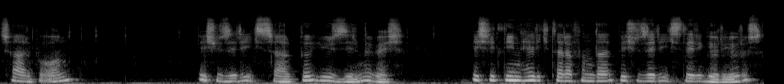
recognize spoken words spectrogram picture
çarpı 10 5 üzeri x çarpı 125. Eşitliğin her iki tarafında 5 üzeri x'leri görüyoruz.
